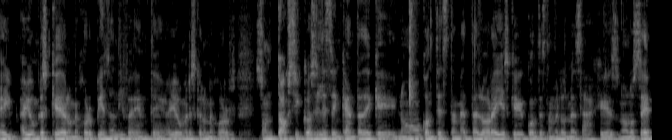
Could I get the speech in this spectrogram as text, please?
hay, hay hombres que a lo mejor piensan diferente, hay hombres que a lo mejor son tóxicos y les encanta de que no, contéstame a tal hora y es que contéstame los mensajes, no lo sé,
